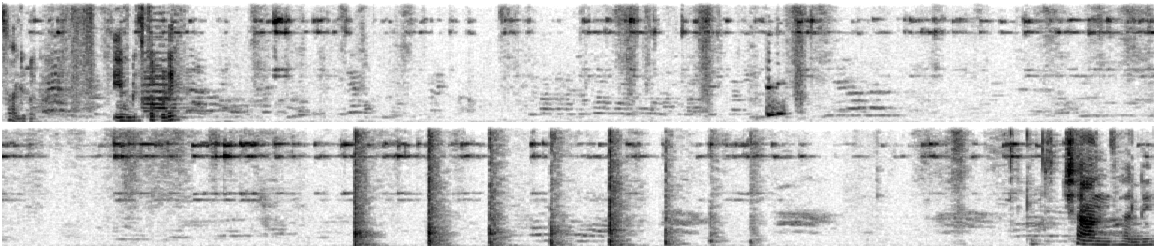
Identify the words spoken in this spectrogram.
चालेल एवढेच कपडे किती छान झाले.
